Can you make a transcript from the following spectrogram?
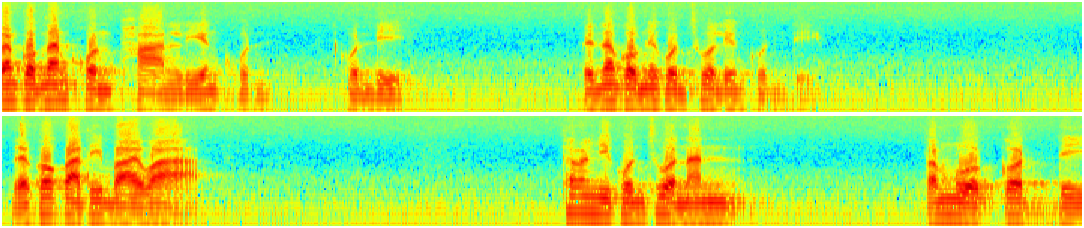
สังคมนั้นคนพาลเลี้ยงคนคนดี เป็นสังคมที่คนชั่วเลี้ยงคนดี แต่เขาก็อธิบายว่า ถ้าไม่มีคนชั่วนั้น ตำรวจก็ดี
